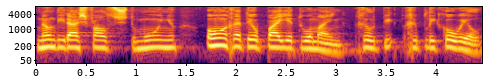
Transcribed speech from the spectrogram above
não dirás falso testemunho, honra teu pai e a tua mãe. Replicou ele.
